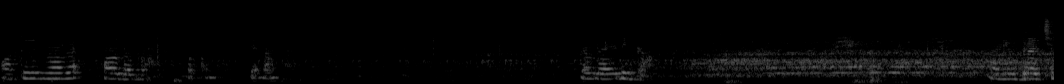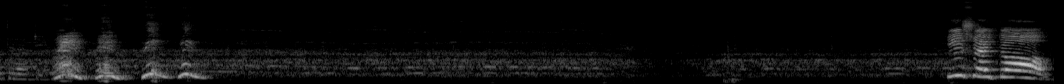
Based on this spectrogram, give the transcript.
O, tu jest może. O, dobra. Do końca otwieram. Dobra, jedynka. O, mój brat się teraz dzieje. Ciszej to!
